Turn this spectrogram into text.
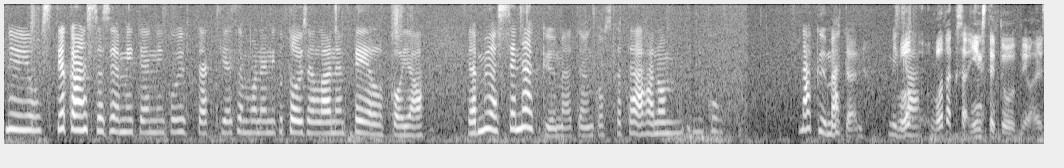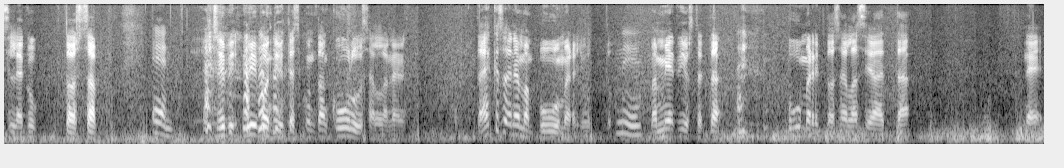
Niin just. Ja kanssa se, miten niin kuin yhtäkkiä semmoinen niin kuin toisenlainen pelko ja, ja myös se näkymätön, koska tämähän on niin kuin näkymätön. Mikä Lu- Luotatko sä instituutioihin silleen, kun tuossa en. hyvi- hyvinvointiyhteiskuntaan kuuluu sellainen, tai ehkä se on enemmän boomer-juttu. Niin. Mä mietin just, että boomerit on sellaisia, että ne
